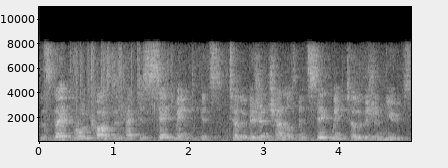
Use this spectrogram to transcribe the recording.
the state broadcasters had to segment its television channels and segment television news.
